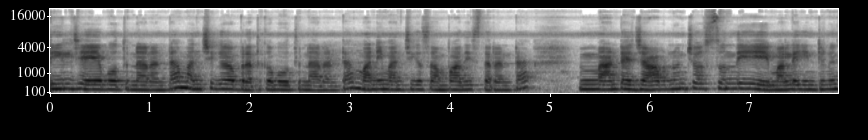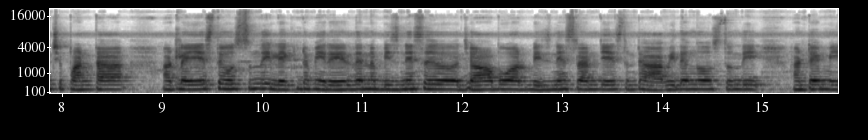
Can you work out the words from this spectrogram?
డీల్ చేయబోతున్నారంట మంచిగా బ్రతకబోతున్నారంట మనీ మంచిగా సంపాదిస్తారంట. అంటే జాబ్ నుంచి వస్తుంది మళ్ళీ ఇంటి నుంచి పంట అట్లా వేస్తే వస్తుంది. లేకుంటే మీరు ఏదైనా business job or business run చేస్తుంటే ఆ విధంగా వస్తుంది. అంటే మీ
